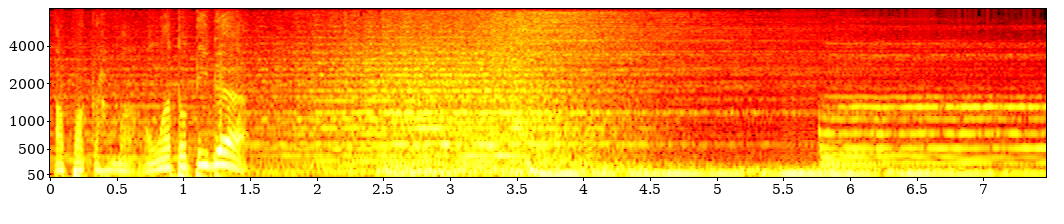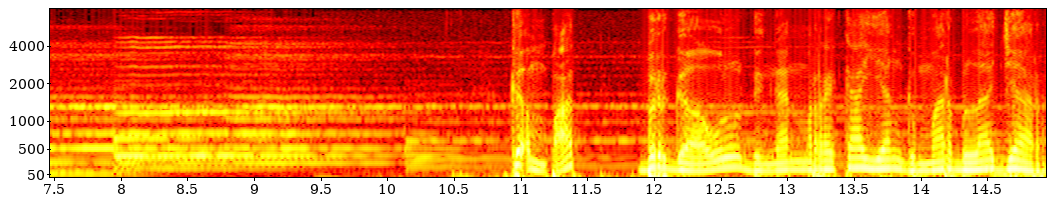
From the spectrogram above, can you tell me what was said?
apakah mau atau tidak. Keempat, bergaul dengan mereka yang gemar belajar.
